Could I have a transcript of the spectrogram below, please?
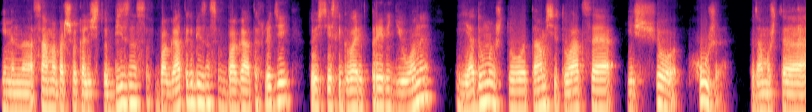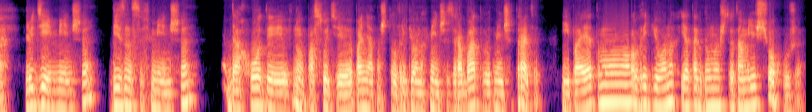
именно самое большое количество бизнесов, богатых бизнесов, богатых людей. То есть, если говорить про регионы, я думаю, что там ситуация еще хуже, потому что людей меньше, бизнесов меньше, доходы, ну, по сути, понятно, что в регионах меньше зарабатывают, меньше тратят. И поэтому в регионах, я так думаю, что там еще хуже.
